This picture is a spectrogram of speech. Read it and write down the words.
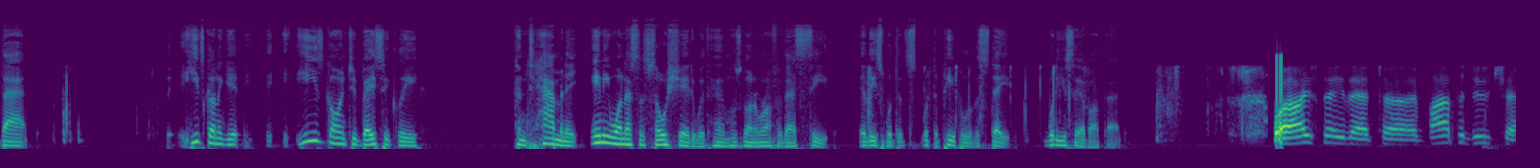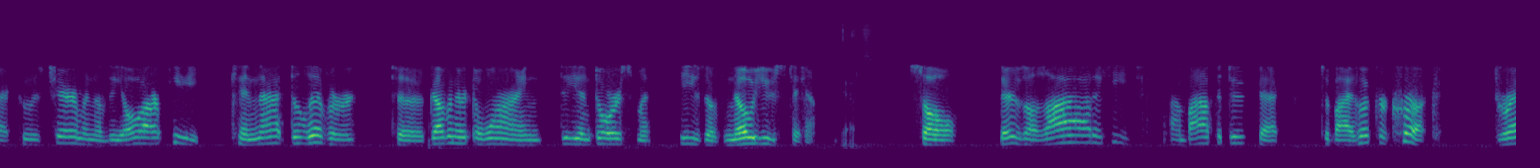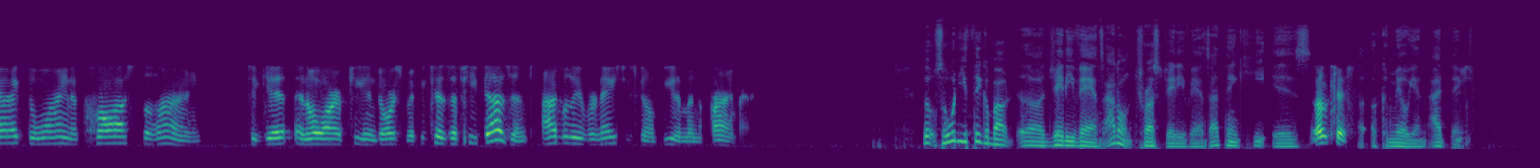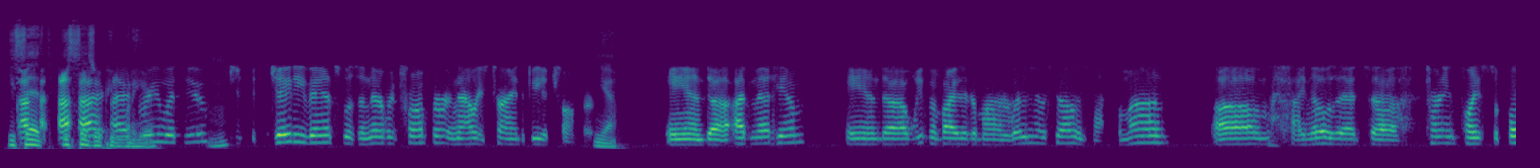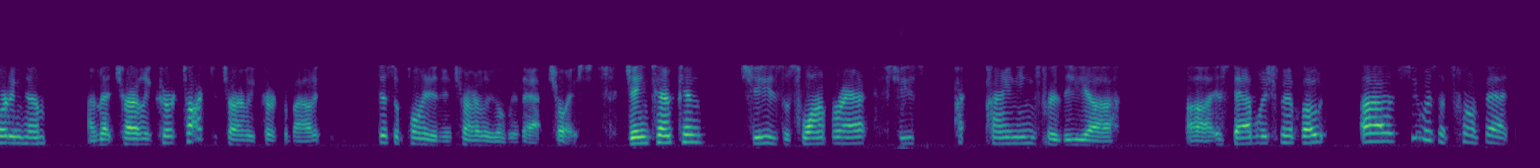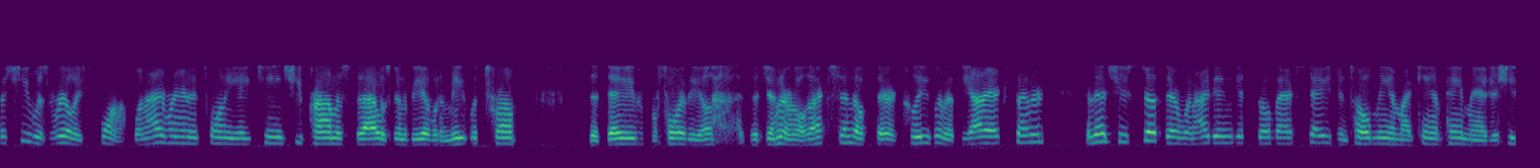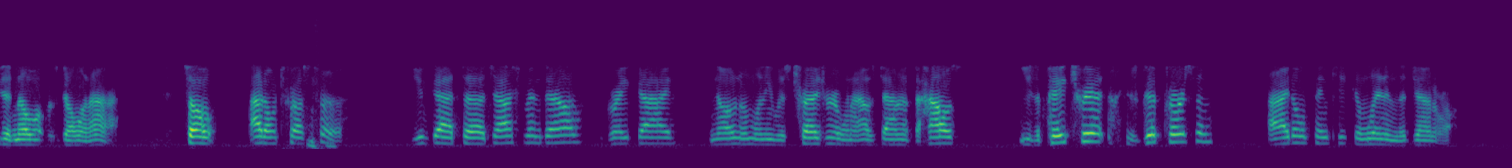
that he's going to get he's going to basically contaminate anyone that's associated with him who's going to run for that seat at least with the, with the people of the state. What do you say about that? Well i say that uh, bob Paduchik, who is chairman of the orp cannot deliver to governor dewine the endorsement. He's of no use to him. Yes. So there's a lot of heat on bob Paduchik to by hook or crook drag DeWine across the line to get an ORP endorsement because if he doesn't, I believe Renacci's going to beat him in the primary. So, so what do you think about uh, JD Vance? I don't trust JD Vance. I think he is okay. a, a chameleon. I think he says I, he says I, what people I want to hear. agree with you. Mhm. JD Vance was a never Trumper, and now he's trying to be a Trumper. Yeah, And uh, I've met him, and uh, we've invited him on our radio show. He's not come on. Um, I know that uh, Turning Point's supporting him. I met Charlie Kirk, talked to Charlie Kirk about it. Disappointed in Charlie over that choice. Jane Timken, she's a swamp rat. She's p- pining for the uh, uh, establishment vote. Uh, she was a Trumpette, but she was really swamp. When I ran in 2018, she promised that I was going to be able to meet with Trump the day before the uh, the general election up there at Cleveland at the IX Center. And then she stood there when I didn't get to go backstage and told me and my campaign manager she didn't know what was going on. So I don't trust her. You've got uh, Josh Mandel, great guy. Known him when he was treasurer when I was down at the house. He's a patriot. He's a good person. I don't think he can win in the general.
